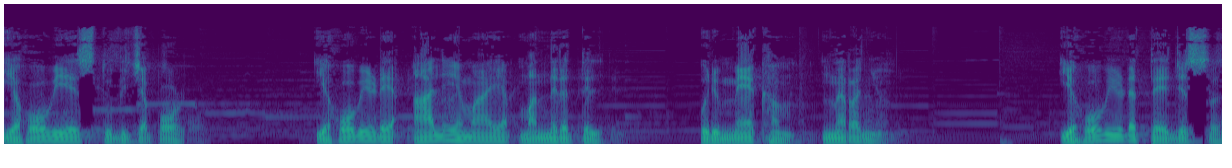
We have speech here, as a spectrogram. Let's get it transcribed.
യഹോവയെ സ്തുതിച്ചപ്പോൾ യഹോവയുടെ ആലയമായ മന്ദിരത്തിൽ ഒരു മേഘം നിറഞ്ഞു. യഹോവയുടെ തേജസ്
